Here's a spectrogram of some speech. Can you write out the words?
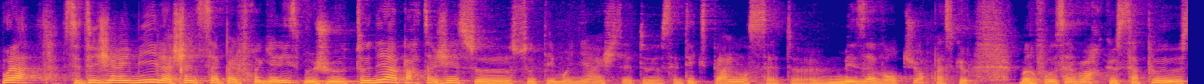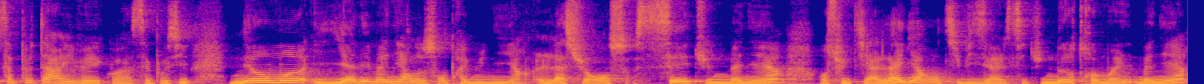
Voilà, c'était Jérémy, la chaîne s'appelle Frugalisme. Je tenais à partager ce, témoignage, cette, expérience, cette euh, mésaventure, parce que ben faut savoir que ça peut, arriver, quoi. C'est possible. Néanmoins, il y a des manières de s'en prémunir. L'assurance, c'est une manière. Ensuite, il y a la garantie visale, c'est une autre manière.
